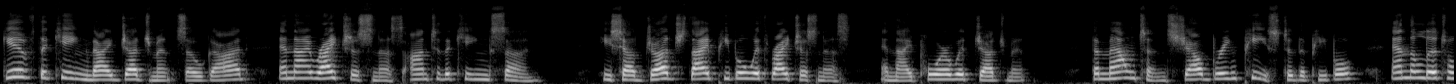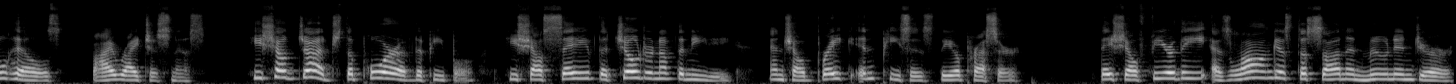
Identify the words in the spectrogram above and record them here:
Give the king thy judgments, O God, and thy righteousness unto the king's son. He shall judge thy people with righteousness, and thy poor with judgment. The mountains shall bring peace to the people, and the little hills by righteousness. He shall judge the poor of the people. He shall save the children of the needy, and shall break in pieces the oppressor. They shall fear thee as long as the sun and moon endure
